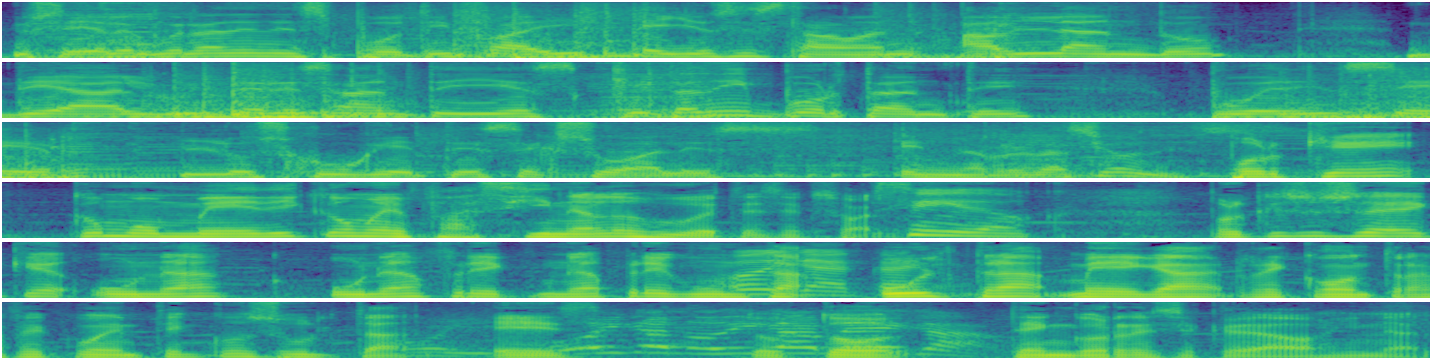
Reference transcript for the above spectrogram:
y ustedes ya lo encuentran en Spotify, ellos estaban hablando de algo interesante y es qué tan importante pueden ser los juguetes sexuales en las relaciones. ¿Por qué como médico me fascinan los juguetes sexuales? Sí, Doc. Porque sucede que una, una, fre- una pregunta Oiga, Karen. ultra, mega, recontra frecuente en consulta es, Oiga, no doctor, mega". tengo resequedad vaginal.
